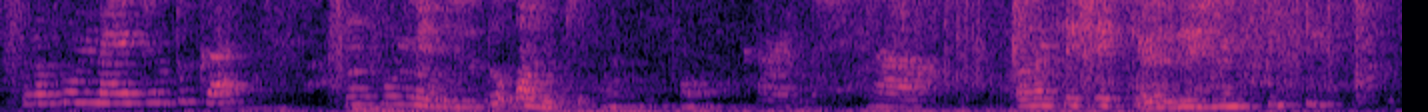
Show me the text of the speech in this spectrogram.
Sınıfın mevcudu kaç? Sınıfın mevcudu 12. Kaç? Sağ ol. Ben teşekkür ederim.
